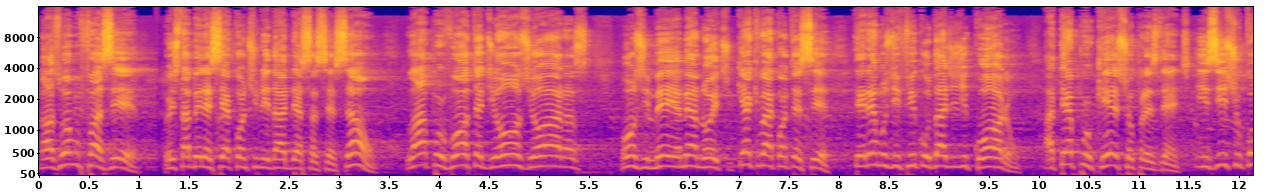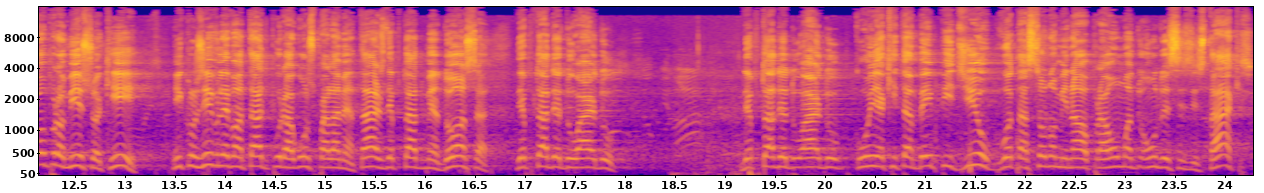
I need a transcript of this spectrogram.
Nós vamos fazer, ou estabelecer a continuidade dessa sessão lá por volta de 11 horas, 11 e meia, meia-noite. O que é que vai acontecer? Teremos dificuldade de quórum. Até porque, senhor presidente, existe o compromisso aqui, inclusive levantado por alguns parlamentares, deputado Mendonça, deputado Eduardo deputado Eduardo Cunha, que também pediu votação nominal para um desses destaques,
